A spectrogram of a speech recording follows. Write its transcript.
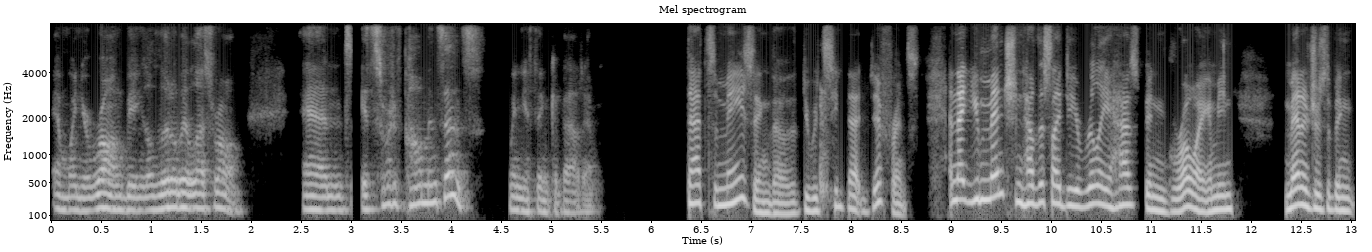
And when you're wrong, being a little bit less wrong. And it's sort of common sense when you think about it. That's amazing, though, that you would see that difference. And that you mentioned how this idea really has been growing. I mean, managers have been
